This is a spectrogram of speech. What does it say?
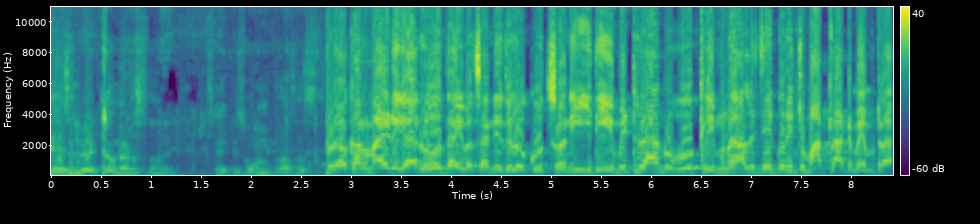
కేసులు పెట్టాము నడుస్తుంది. బ్రోకర్ నాయుడు గారు దైవ సన్నిధిలో కూర్చొని ఇదేమిట్రా నువ్వు? క్రిమినాలజీ గురించి మాట్లాడమేమిట్రా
